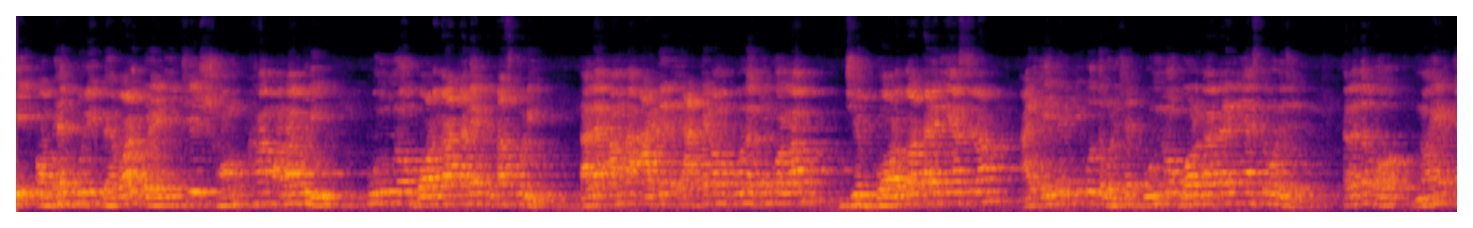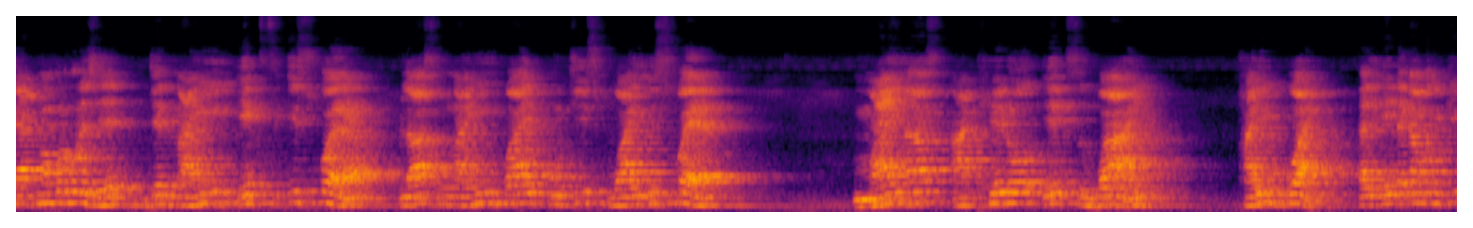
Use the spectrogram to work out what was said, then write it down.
এই অভেদগুলি ব্যবহার করে নিচে সংখ্যা মালাগুলি পূর্ণ বর্গ আকারে প্রকাশ করি। তাহলে আমরা আগের একটা অঙ্কগুলো কি করলাম? যে বর্গ আকারে নিয়ে আসলাম আর এইখানে কি করতে বলেছে? পূর্ণ বর্গ আকারে নিয়ে আসতে বলেছে। তাহলে দেখো, নয়ের এক নম্বর বলেছে যে nine X square plus nine by পঁচিশ ওয়াই স্কোয়ার মাইনাস আঠেরো এক্স বাই ফাইভ ওয়াই তাহলে এটাকে আমাকে কি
